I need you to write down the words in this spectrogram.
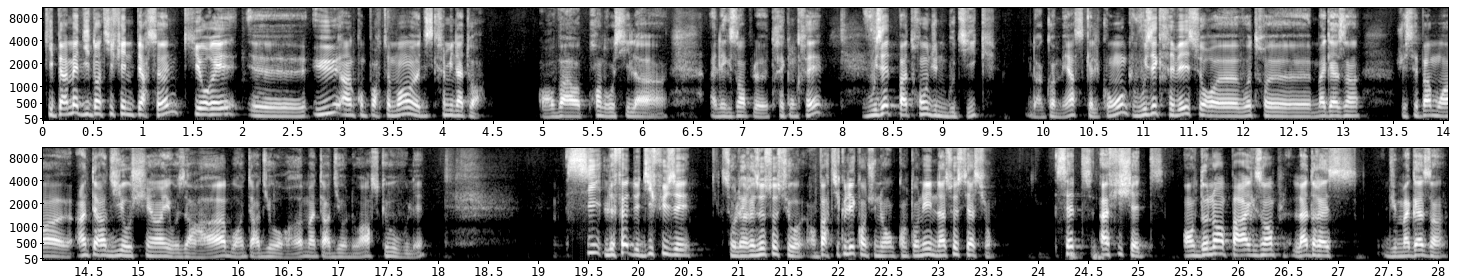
qui permettent d'identifier une personne qui aurait eu un comportement discriminatoire. On va prendre aussi là un exemple très concret. Vous êtes patron d'une boutique, d'un commerce quelconque, vous écrivez sur votre magasin je ne sais pas moi, euh, interdit aux chiens et aux arabes, ou interdit aux roms, interdit aux noirs, ce que vous voulez. Si le fait de diffuser sur les réseaux sociaux, en particulier quand, on est une association, cette affichette, en donnant par exemple l'adresse du magasin,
